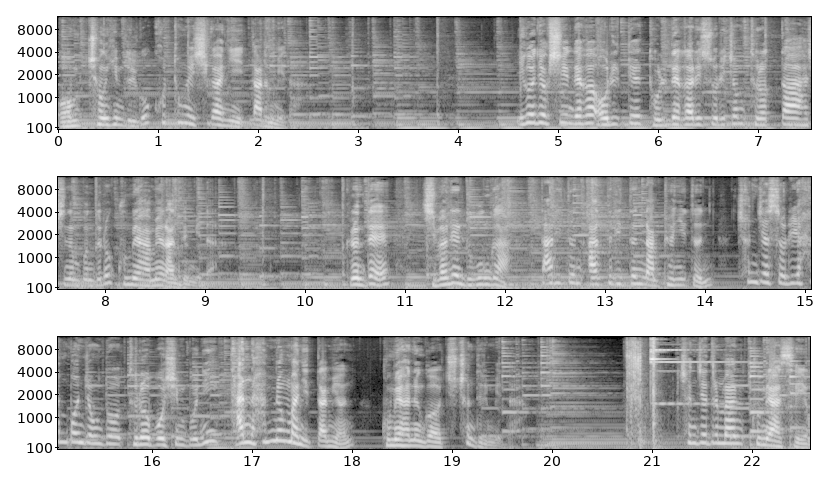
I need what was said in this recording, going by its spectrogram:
엄청 힘들고 고통의 시간이 따릅니다. 이것 역시 내가 어릴 때 돌대가리 소리 좀 들었다 하시는 분들은 구매하면 안 됩니다. 그런데 집안에 누군가 딸이든 아들이든 남편이든 천재 소리 한 번 정도 들어보신 분이 단 한 명만 있다면 구매하는 거 추천드립니다. 천재들만 구매하세요.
